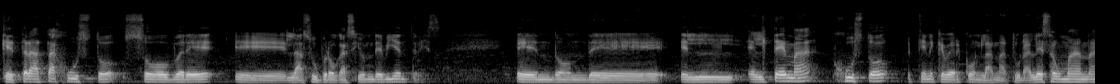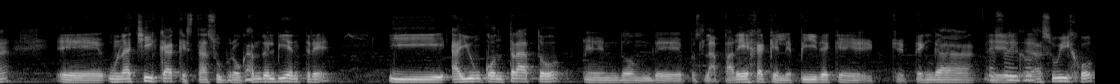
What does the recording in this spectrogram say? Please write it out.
que trata justo sobre eh, la subrogación de vientres, en donde el, el tema justo tiene que ver con la naturaleza humana, eh, una chica que está subrogando el vientre y hay un contrato en donde pues, la pareja que le pide que, que tenga A su eh, hijo. a su hijo,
